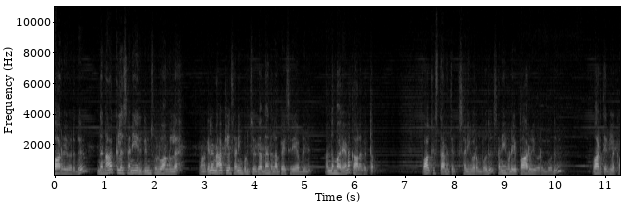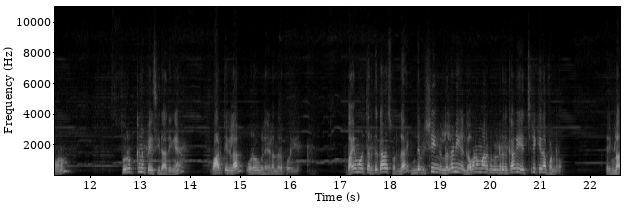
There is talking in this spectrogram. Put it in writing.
பார்வை வருது. இந்த நாக்கில் சனி இருக்குன்னு சொல்லுவாங்கல்ல உனக்கு என்ன நாக்கில் சனி பிடிச்சிருக்கு அதான் இதெல்லாம் பேசுகிறே அப்படின்னு. அந்த மாதிரியான காலகட்டம். வாக்குஸ்தானத்திற்கு சனி வரும்போது சனியினுடைய பார்வை வரும்போது வார்த்தைகளை கவனம். சுருக்குன்னு பேசிடாதீங்க. வார்த்தைகளால் உறவுகளை இழந்துட போறீங்க. பயமுறுத்துறதுக்காக சொல்ல இந்த விஷயங்கள்லாம் நீங்கள் கவனமாக இருக்கணுன்றதுக்காக எச்சரிக்கை தான் பண்ணுறோம் சரிங்களா?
